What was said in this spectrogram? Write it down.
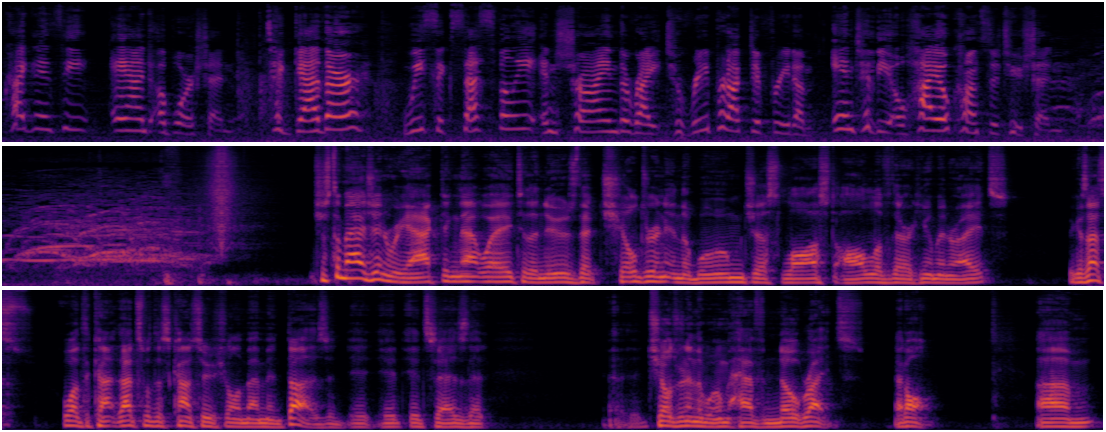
pregnancy and abortion. Together, we successfully enshrined the right to reproductive freedom into the Ohio Constitution. Just imagine reacting that way to the news that children in the womb just lost all of their human rights, because that's what the that's what this constitutional amendment does. It, it, it says that uh, children in the womb have no rights at all. Um,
